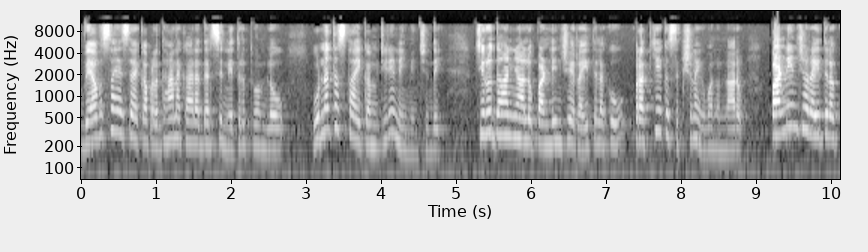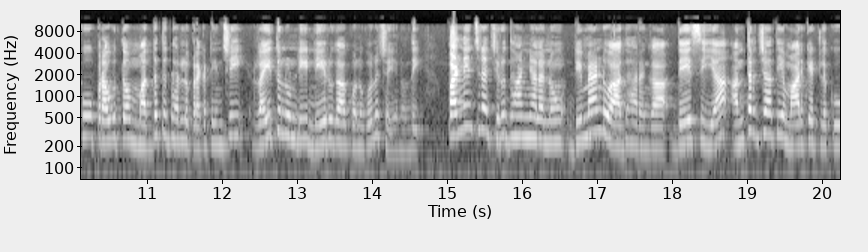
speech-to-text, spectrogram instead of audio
వ్యవసాయ శాఖ ప్రధాన కార్యదర్శి నేతృత్వంలో ఉన్నత స్థాయి కమిటీని నియమించింది. చిరుధాన్యాలు పండించే రైతులకు ప్రత్యేక శిక్షణ ఇవ్వనున్నారు. పండించే రైతులకు ప్రభుత్వం మద్దతు ధరలు ప్రకటించి రైతు నుండి నేరుగా కొనుగోలు చేయనుంది. పండించిన చిరుధాన్యాలను డిమాండ్ ఆధారంగా దేశీయ అంతర్జాతీయ మార్కెట్లకు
